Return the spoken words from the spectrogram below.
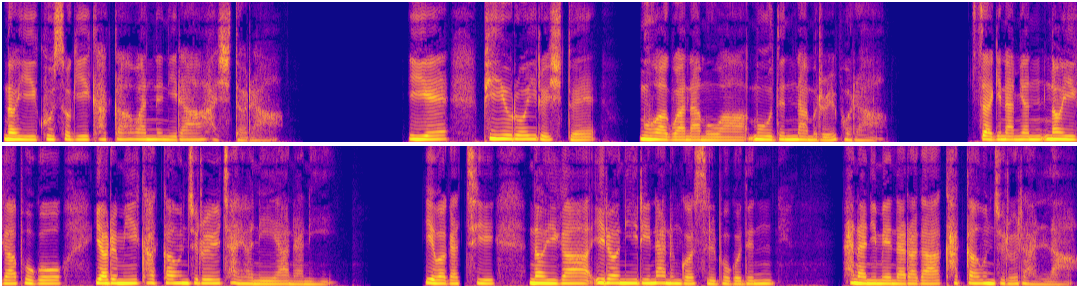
너희 구속이 가까웠느니라 하시더라. 이에 비유로 이르시되 무화과 나무와 모든 나무를 보라. 싹이 나면 너희가 보고 여름이 가까운 줄을 자연히 아나니 이와 같이 너희가 이런 일이 나는 것을 보거든 하나님의 나라가 가까운 줄을 알라.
